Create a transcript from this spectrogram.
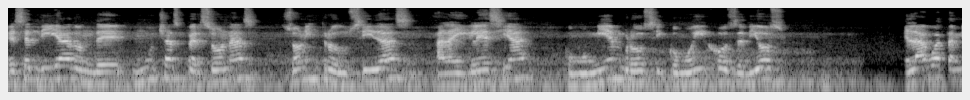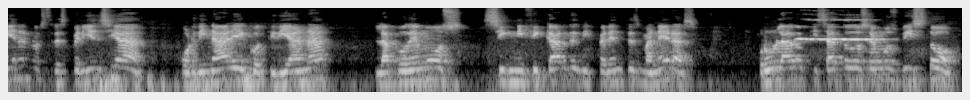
Es el día donde muchas personas son introducidas a la iglesia como miembros y como hijos de Dios. El agua también en nuestra experiencia ordinaria y cotidiana la podemos significar de diferentes maneras. Por un lado, quizá todos hemos visto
